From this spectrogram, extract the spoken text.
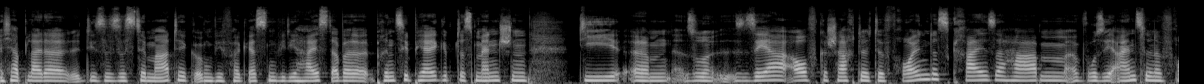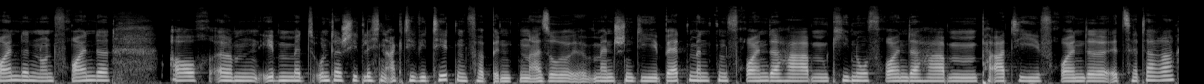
Ich habe leider diese Systematik irgendwie vergessen, wie die heißt, aber prinzipiell gibt es Menschen, die ähm, so sehr aufgeschachtelte Freundeskreise haben, wo sie einzelne Freundinnen und Freunde auch ähm, eben mit unterschiedlichen Aktivitäten verbinden. Also äh, Menschen, die Badminton-Freunde haben, Kinofreunde haben, Partyfreunde etc.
